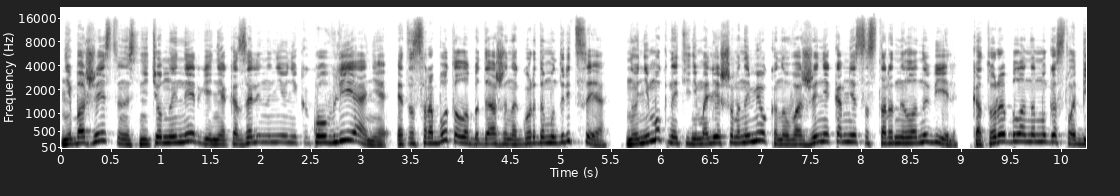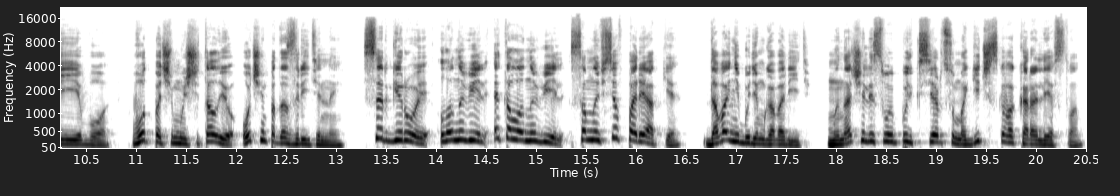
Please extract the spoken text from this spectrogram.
Ни божественность, ни темная энергия не оказали на нее никакого влияния. Это сработало бы даже на гордом мудреце, но не мог найти ни малейшего намека на уважение ко мне со стороны Ланувель, которая была намного слабее его. Вот почему считал ее очень подозрительной. «Сэр-герой, Ланувель, это Ланувель, со мной все в порядке». Давай не будем говорить. Мы начали свой путь к сердцу магического королевства.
